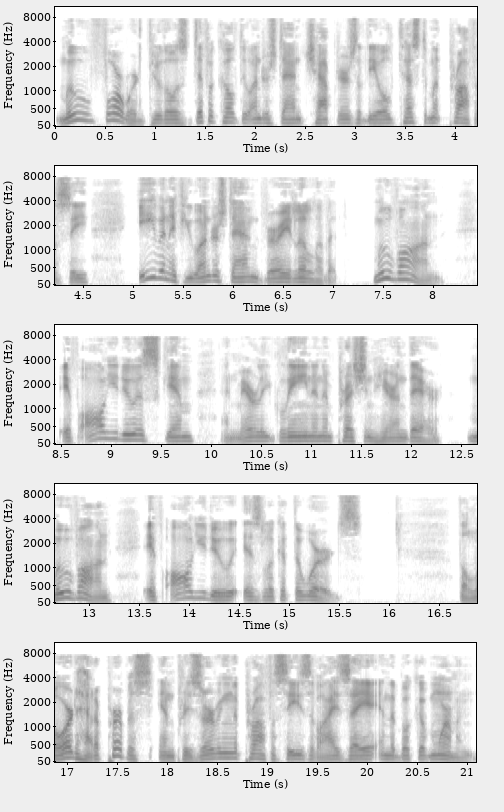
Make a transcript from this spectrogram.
Move forward through those difficult to understand chapters of the Old Testament prophecy, even if you understand very little of it. Move on. If all you do is skim and merely glean an impression here and there, move on. If all you do is look at the words. The Lord had a purpose in preserving the prophecies of Isaiah in the Book of Mormon.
